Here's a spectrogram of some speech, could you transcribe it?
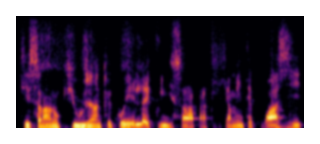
che saranno chiuse anche quelle e quindi sarà praticamente quasi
